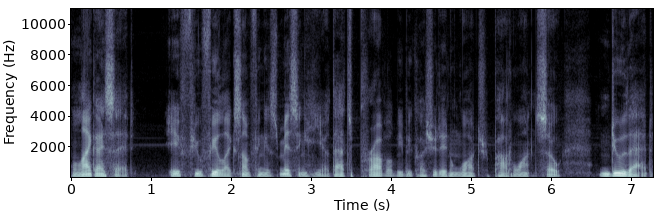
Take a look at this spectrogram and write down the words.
Like I said, if you feel like something is missing here, that's probably because you didn't watch part one. So do that.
